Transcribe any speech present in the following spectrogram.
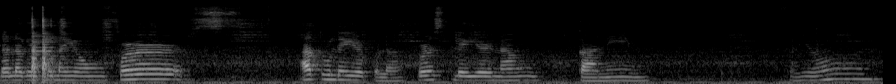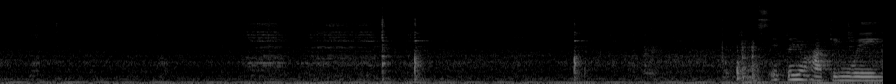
Lalagay ko na yung first at two layer pala. First layer ng kanin. So, yun. Yes, ito yung aking way.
